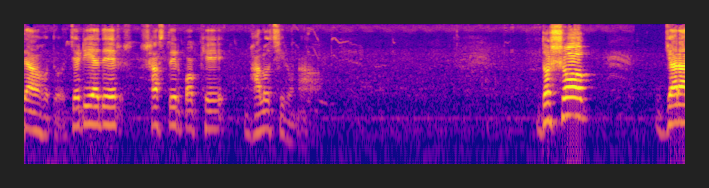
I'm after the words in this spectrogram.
দেওয়া হতো, যেটি এদের স্বাস্থ্যের পক্ষে ভালো ছিল না। দর্শক, যারা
